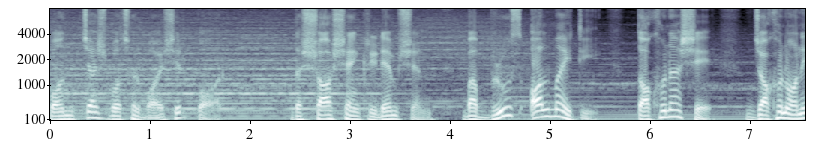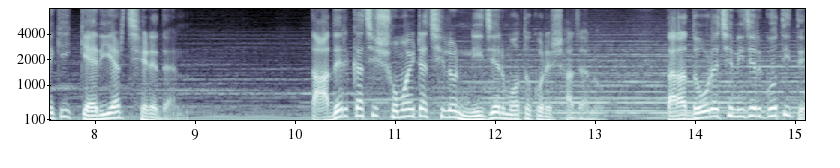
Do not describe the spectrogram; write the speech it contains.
পঞ্চাশ বছর বয়সের পর। দ্য শশ্যাঙ্ক রিডেমশন বা ব্রুস অলমাইটি তখন আসে যখন অনেকেই ক্যারিয়ার ছেড়ে দেন। তাদের কাছে সময়টা ছিল নিজের মতো করে সাজানো। তারা দৌড়েছে নিজের গতিতে।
